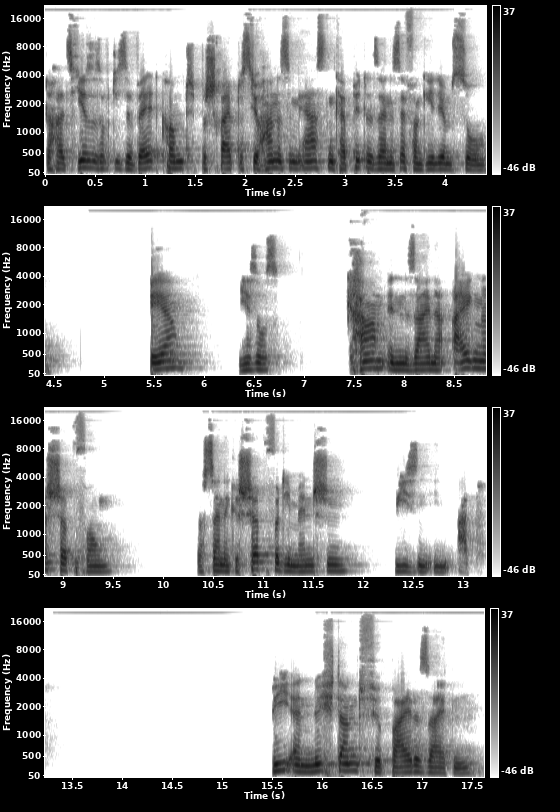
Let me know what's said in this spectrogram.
Doch als Jesus auf diese Welt kommt, beschreibt es Johannes im ersten Kapitel seines Evangeliums so. Er, Jesus, kam in seine eigene Schöpfung, doch seine Geschöpfe, die Menschen, wiesen ihn ab. Wie ernüchternd für beide Seiten.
